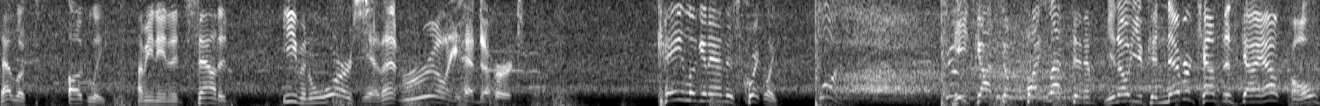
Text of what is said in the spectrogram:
That looked ugly. I mean, and it sounded even worse. Yeah, that really had to hurt. Kane looking to end this quickly. He's got some fight left in him. You know, you can never count this guy out, Cole.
